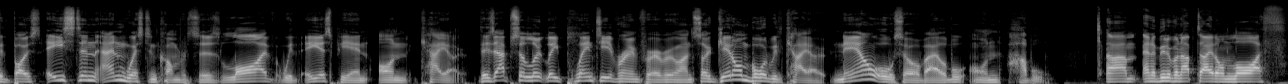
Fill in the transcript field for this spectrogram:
with both Eastern and Western conferences live with ESPN on Kayo. There's absolutely plenty of room for everyone, so get on board with Kayo now also available on Hubbl. Um, and a bit of an update on life.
